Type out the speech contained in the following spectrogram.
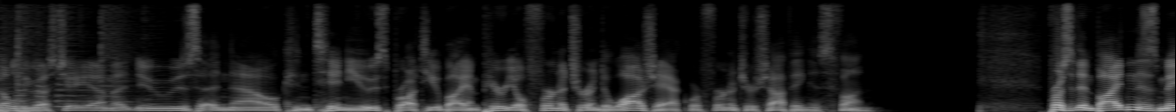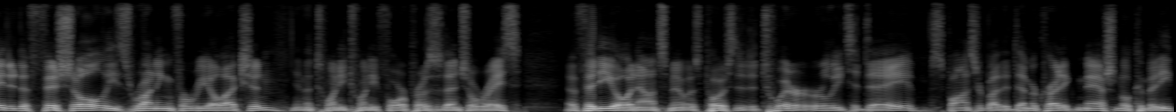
WSJM News now continues, brought to you by Imperial Furniture in Dowagiac, where furniture shopping is fun. President Biden has made it official. He's running for re-election in the 2024 presidential race. A video announcement was posted to Twitter early today, sponsored by the Democratic National Committee.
